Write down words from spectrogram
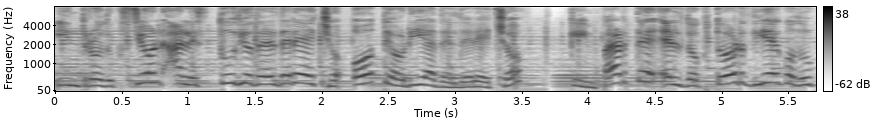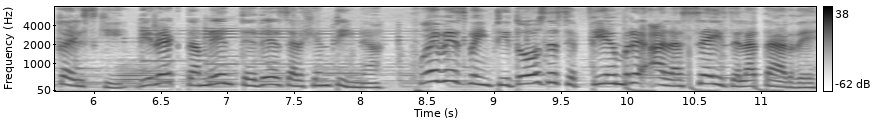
Introducción al estudio del derecho o teoría del derecho que imparte el doctor Diego Dukaelski directamente desde Argentina. Jueves 22 de septiembre a las 6 de la tarde.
